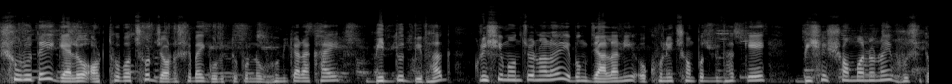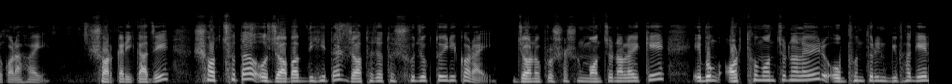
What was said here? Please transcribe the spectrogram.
শুরুতেই গেল অর্থ বছর জনসেবায় গুরুত্বপূর্ণ ভূমিকা রাখায় বিদ্যুৎ বিভাগ, কৃষি মন্ত্রণালয় এবং জ্বালানি ও খনিজ সম্পদ বিভাগকে বিশেষ সম্মাননায় ভূষিত করা হয়। সরকারি কাজে স্বচ্ছতা ও জবাবদিহিতার যথাযথ সুযোগ তৈরি করায় জনপ্রশাসন মন্ত্রণালয়কে এবং অর্থ মন্ত্রণালয়ের অভ্যন্তরীণ বিভাগের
